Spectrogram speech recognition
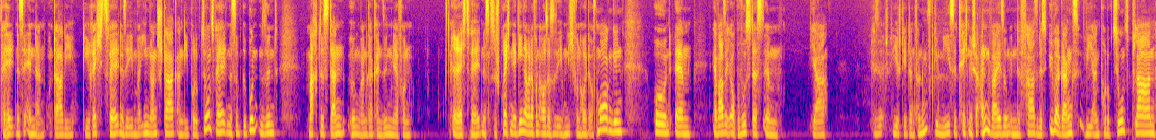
Verhältnisse ändern. Und da die, die Rechtsverhältnisse eben bei ihnen ganz stark an die Produktionsverhältnisse gebunden sind, macht es dann irgendwann gar keinen Sinn mehr von Rechtsverhältnissen zu sprechen. Er ging aber davon aus, dass es eben nicht von heute auf morgen ging. Und ähm, er war sich auch bewusst, dass, ähm, ja, hier steht dann vernunftgemäße technische Anweisungen in der Phase des Übergangs wie ein Produktionsplan.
